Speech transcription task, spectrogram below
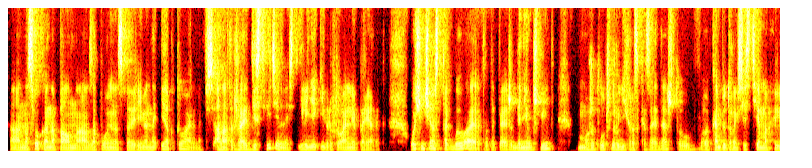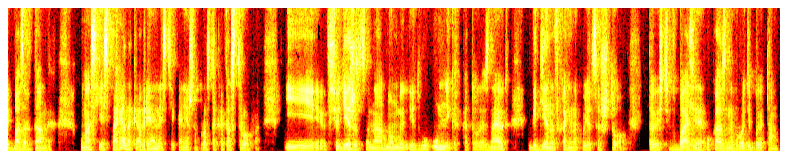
а, насколько она полна, заполнена своевременно и актуальна. Она отражает действительность или некий виртуальный порядок. Очень часто так бывает. Вот опять же, Даниил Шмидт может лучше других рассказать, да, что в компьютерных системах или базах данных у нас есть порядок, а в реальности, конечно, просто катастрофа. И все держится на одном или двух умниках, которые знают, где на склоне находится что. То есть в базе указаны вроде бы там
